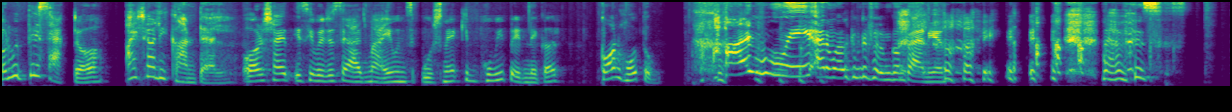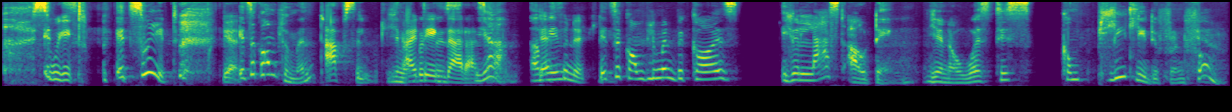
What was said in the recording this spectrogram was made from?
पर with this actor I really can't tell और शायद इसी वजह से आज मैं आई हूँ उनसे पूछने कि भूमि पेडनेकर कौन हो तुम hi Bhumi and welcome to film companion that was sweet. It's it's sweet. Yes. It's a compliment. Absolutely. you know, I because, take that as yeah, one. I mean, Definitely. it's a compliment because your last outing, you know, was this completely different film.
